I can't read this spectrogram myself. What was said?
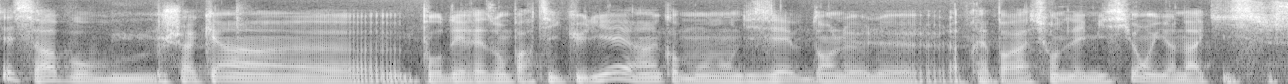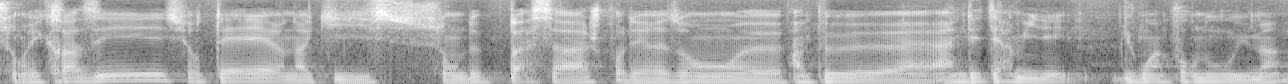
C'est ça, pour chacun, euh, pour des raisons particulières, hein, comme on en disait dans le- le- la préparation de l'émission. Il y en a qui se sont écrasés sur Terre, il y en a qui sont de passage pour des raisons euh, un peu euh, indéterminées, du moins pour nous humains.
